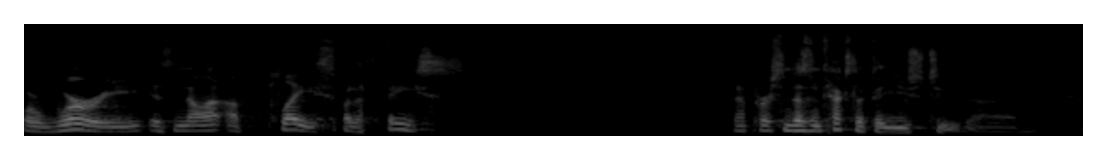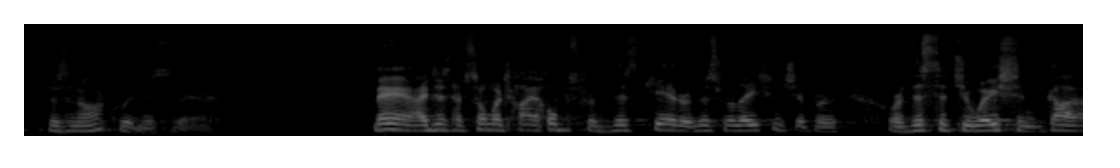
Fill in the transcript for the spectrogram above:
or worry is not a place but a face. That person doesn't text like they used to. Uh, there's an awkwardness there. Man, I just have so much high hopes for this kid or this relationship or, or this situation. God,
